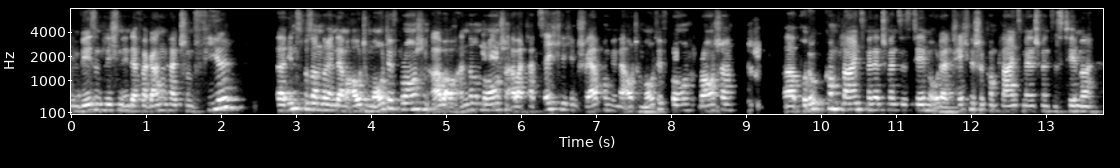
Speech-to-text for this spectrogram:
im Wesentlichen in der Vergangenheit schon viel, äh, insbesondere in der Automotive-Branche, aber auch anderen Branchen, aber tatsächlich im Schwerpunkt in der Automotive-Branche äh, Produkt-Compliance-Management-Systeme oder technische Compliance-Management-Systeme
